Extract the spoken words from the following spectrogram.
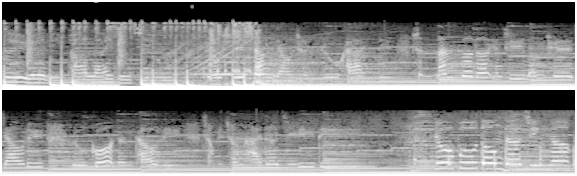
岁月里怕来不及。有时想要沉入海底，深蓝色的氧气冷却焦虑。如果能逃离，想变成海的基地。有不动的惊啊，不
